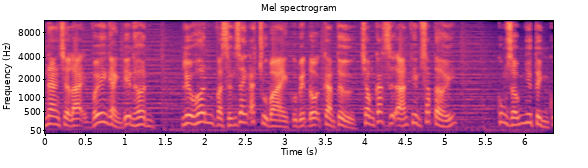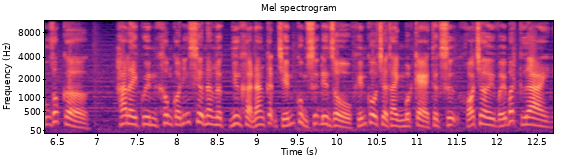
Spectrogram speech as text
nàng trở lại với hình ảnh điên hơn, liều hơn và xứng danh át chủ bài của biệt đội cảm tử trong các dự án phim sắp tới. Cũng giống như tình cũ dốc cờ, Harley Quinn không có những siêu năng lực nhưng khả năng cận chiến cùng sự điên rồ khiến cô trở thành một kẻ thực sự khó chơi với bất cứ ai.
